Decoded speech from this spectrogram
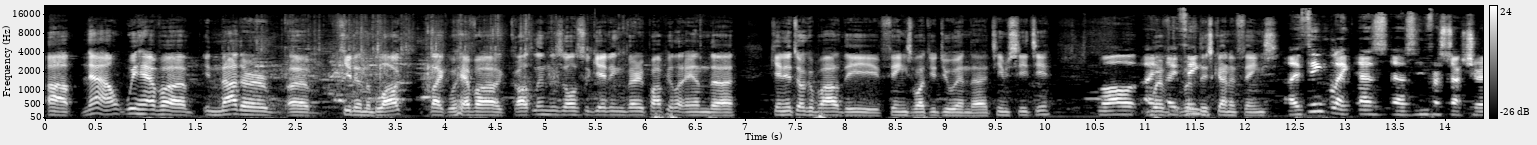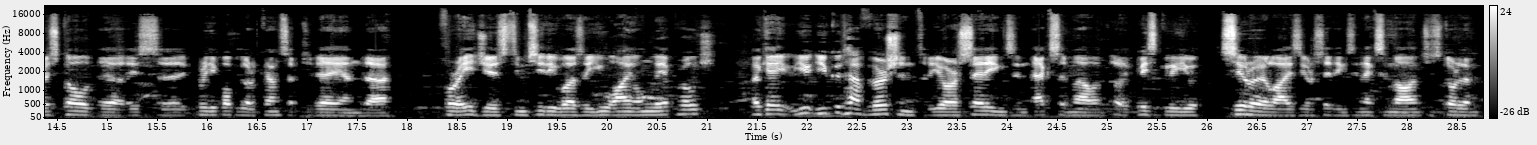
Uh, now we have uh, another uh, kid on the block. Like we have uh, Kotlin is also getting very popular. And uh, can you talk about the things what you do in the TeamCity Well, I, with, I with think these kind of things? I think like as as infrastructure as code uh, is a pretty popular concept today, and uh, for ages TeamCity was a UI only approach. Okay, you, you could have versioned your settings in XML, and uh, basically you serialize your settings in XML and to store them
